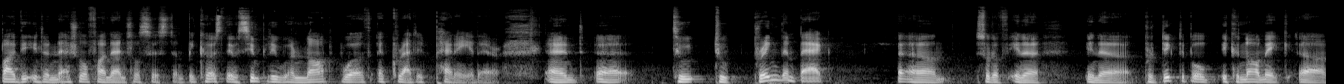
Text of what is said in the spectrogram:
by the international financial system because they simply were not worth a credit penny there. And uh, to to bring them back, um, sort of in a in a predictable economic uh,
